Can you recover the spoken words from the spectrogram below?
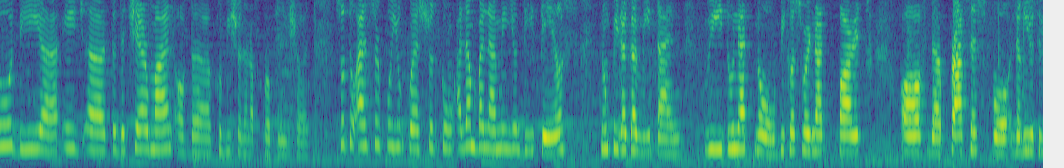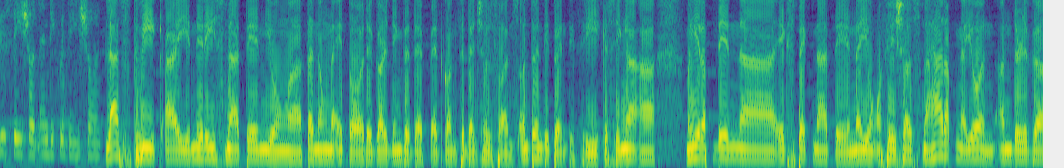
to the uh, age uh, to the chairman of the Commission on Appropriation. So to answer po yung question kung alam ba namin yung details nung pinagamitan, we do not know because we're not part of the process po ng utilization and liquidation. Last week ay niraise natin yung uh, tanong na ito regarding the DepEd confidential funds on 2023 kasi nga uh, mahirap din na uh, expect natin na yung officials na harap ngayon under the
